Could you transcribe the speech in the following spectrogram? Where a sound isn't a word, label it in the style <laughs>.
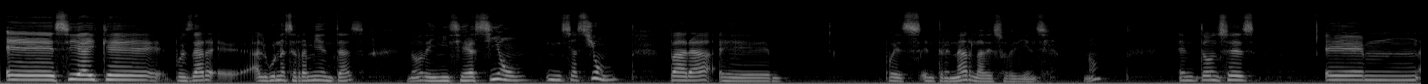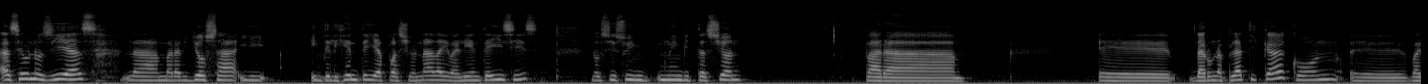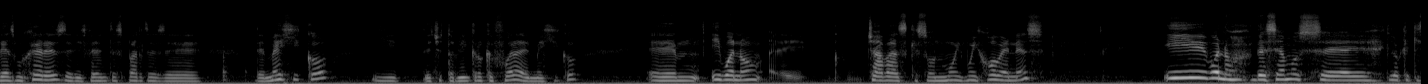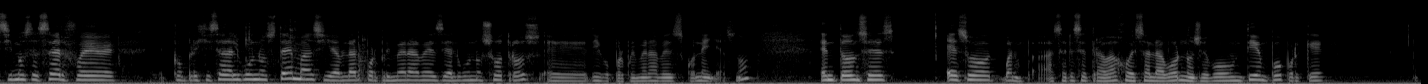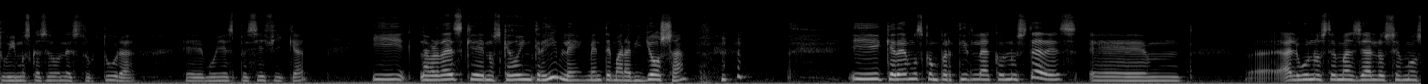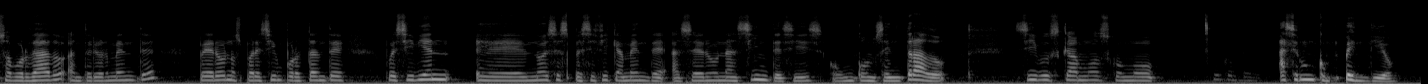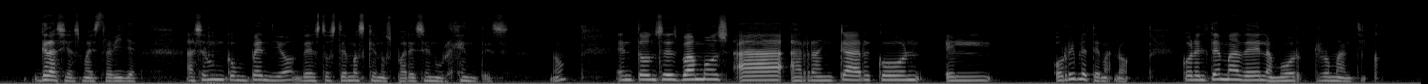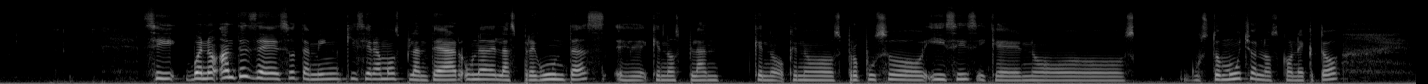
eh, sí hay que pues dar eh, algunas herramientas ¿no? de iniciación, iniciación para pues entrenar la desobediencia, ¿no? Entonces, em, hace unos días la maravillosa y inteligente y apasionada y valiente Isis nos hizo una invitación para eh, dar una plática con eh, varias mujeres de diferentes partes de, México y de hecho también creo que fuera de México. Em, y bueno, eh, chavas que son muy, muy jóvenes. Y bueno, deseamos, lo que quisimos hacer fue complejizar algunos temas y hablar por primera vez de algunos otros, eh, digo, por primera vez con ellas, ¿no? Entonces, eso, bueno, hacer ese trabajo, esa labor nos llevó un tiempo porque tuvimos que hacer una estructura eh, muy específica y la verdad es que nos quedó increíblemente maravillosa <laughs> y queremos compartirla con ustedes. Em, algunos temas ya los hemos abordado anteriormente, pero nos parece importante, pues si bien eh, no es específicamente hacer una síntesis o un concentrado, sí buscamos como hacer un compendio. Gracias, maestra Villa. Hacer un compendio de estos temas que nos parecen urgentes, ¿no? Entonces vamos a arrancar con el horrible tema, no, con el tema del amor romántico. Sí, bueno, antes de eso también quisiéramos plantear una de las preguntas eh, que, nos que, no, que nos propuso Isis y que nos gustó mucho, nos conectó,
